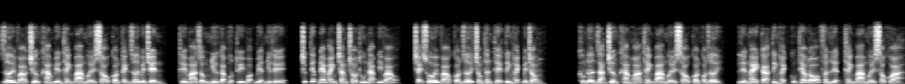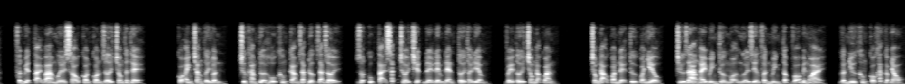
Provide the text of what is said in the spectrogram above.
rơi vào trương kham biến thành ba mươi sáu con cánh rơi bên trên, thế mà giống như gặp hút thủy bọt biển như thế, trực tiếp đem ánh trăng cho thu nạp đi vào, chạy xuôi vào con rơi trong thân thể tinh hạch bên trong không đơn giản trương kham hóa thành ba mươi sáu con con rơi, liền ngay cả tinh hạch cũng theo đó phân liệt thành ba mươi sáu khỏa, phân biệt tại ba mươi sáu con con rơi trong thân thể. Có ánh trăng tới nhuần, trương kham tựa hồ không cảm giác được giá rời, rốt cục tại sắc trời triệt để đêm đen tới thời điểm, về tới trong đạo quan. Trong đạo quan đệ tử quá nhiều, trừ ra ngày bình thường mọi người riêng phần mình tập võ bên ngoài, gần như không có khác gặp nhau,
